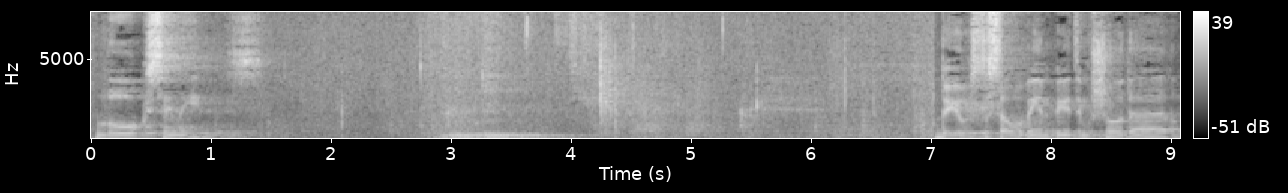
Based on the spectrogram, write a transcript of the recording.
Lūksimies! Dievs, tu savu vienpiedzimušo dēlu,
